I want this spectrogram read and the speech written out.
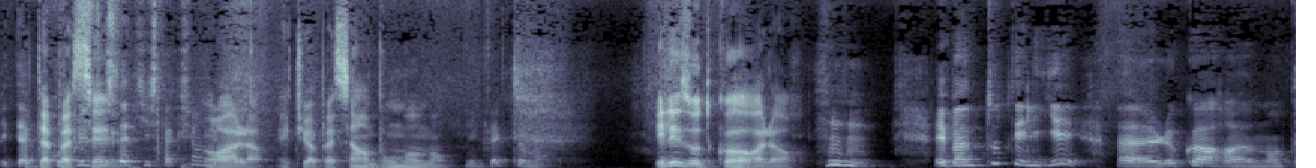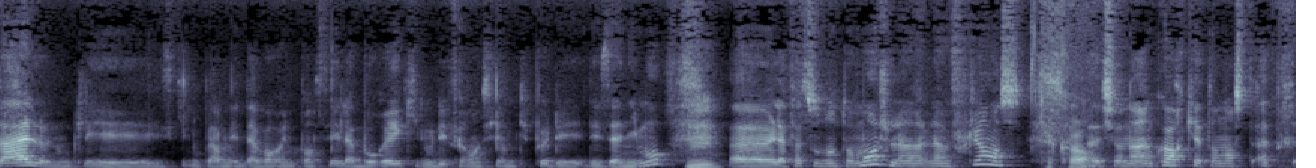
et t'as beaucoup passé- plus de satisfaction. voilà, et tu as passé un bon moment. Exactement. Et les autres corps alors? Eh ben tout est lié. Euh, le corps euh, mental, donc les... ce qui nous permet d'avoir une pensée élaborée, qui nous différencie un petit peu des, des animaux. Hmm, Euh, la façon dont on mange l'in- l'influence. Euh, si on a un corps qui a tendance à, tr-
